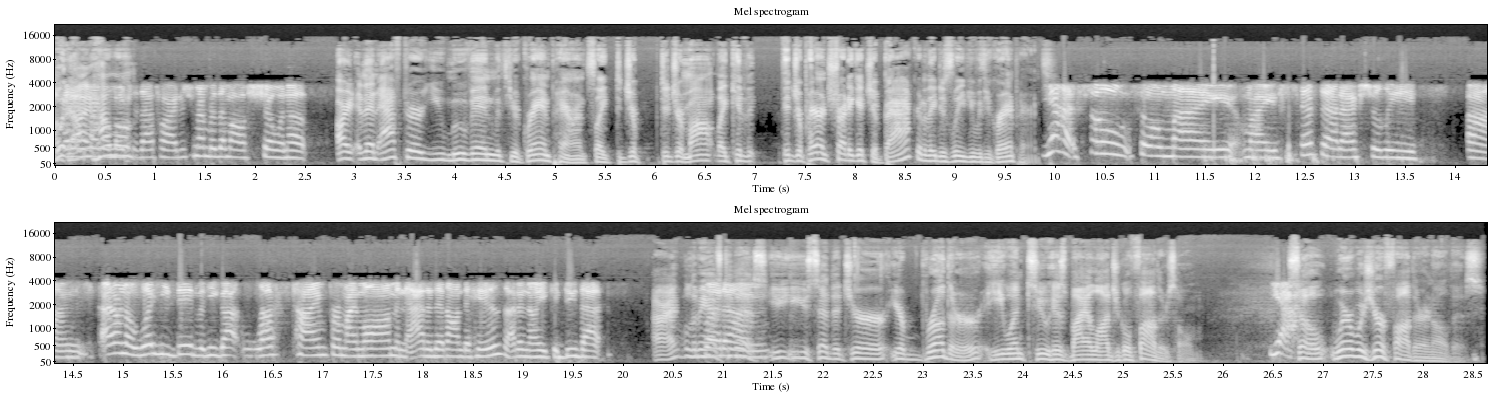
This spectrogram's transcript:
I don't remember how long? that far. I just remember them all showing up. All right, and then after you move in with your grandparents, like, did your did your mom like did, did your parents try to get you back, or did they just leave you with your grandparents? Yeah. So so my my stepdad actually. Um, I don't know what he did, but he got less time for my mom and added it onto his. I didn't know he could do that. All right. Well, let me But, ask you this: um, you, you said that your your brother he went to his biological father's home. Yeah. So where was your father in all this?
